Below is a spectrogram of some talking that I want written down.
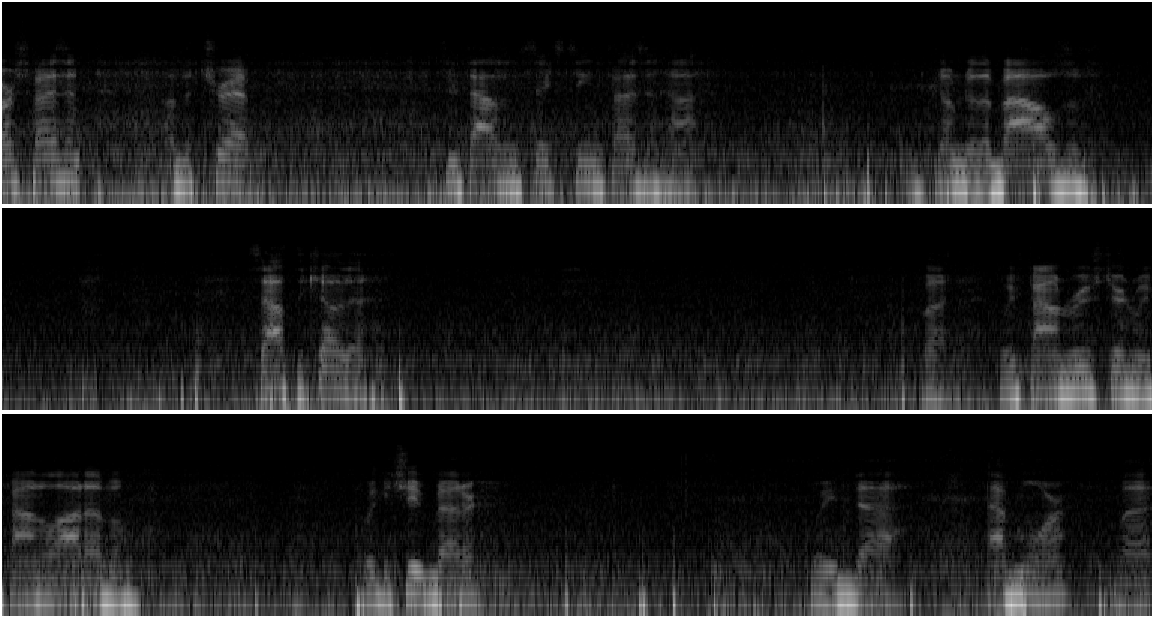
First pheasant of the trip, 2016 pheasant hunt. We've come to the bowels of South Dakota. But we found rooster and we found a lot of them. We could shoot better. We'd uh, have more, but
